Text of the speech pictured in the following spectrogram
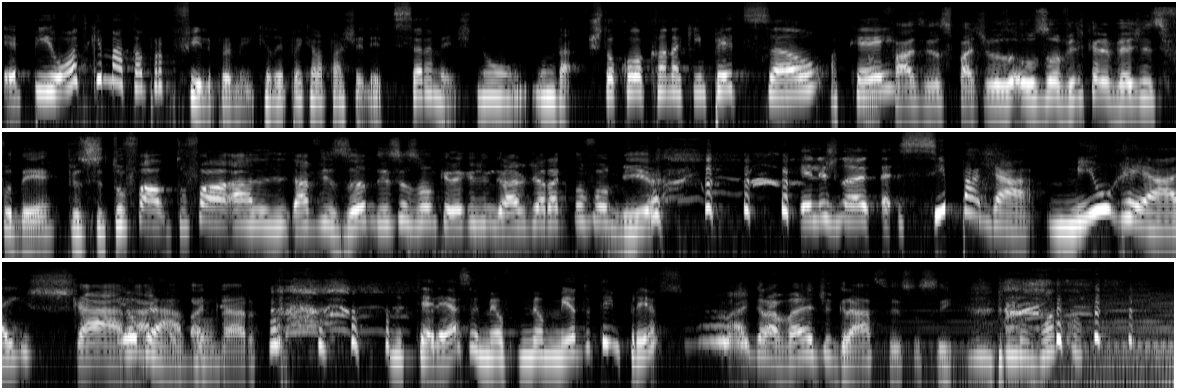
É pior do que matar o próprio filho pra mim, que eu pra aquela parte ali. Sinceramente, não, não dá. Estou colocando aqui em petição, ok? Não faz isso, Paty. Os, os ouvintes querem ver a gente se fuder. Se tu, fala, tu fala, avisando isso, eles vão querer que a gente grave de aracnofobia. Eles não- se pagar mil reais, Caraca, eu gravo. tá caro. Não interessa, meu, meu medo tem preço. Vai gravar é de graça, isso sim. Não vou, não.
